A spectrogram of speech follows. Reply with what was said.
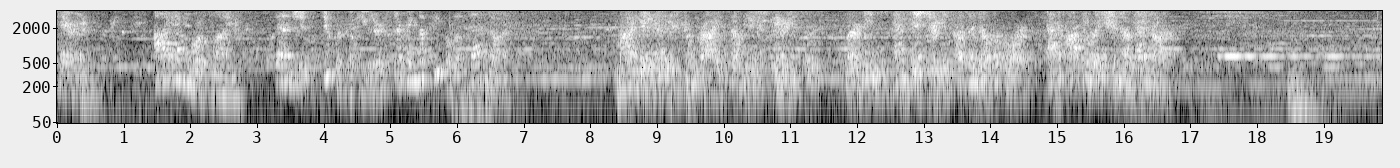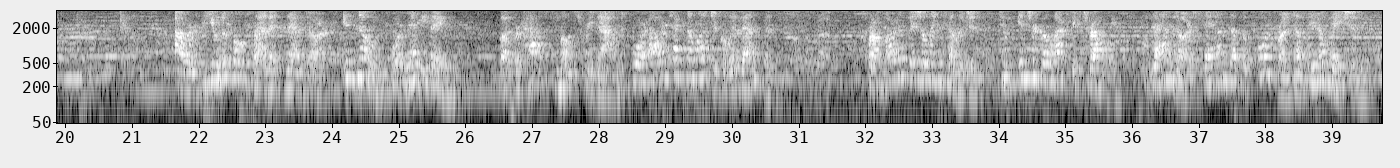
Terrans. I am Worldmind, sentient supercomputer serving the people of Xandar. My data is comprised of the experiences, learnings, and histories of the Nova Corps and population of Xandar. Our beautiful planet Xandar is known for many things, but perhaps most renowned for our technological advancements. From artificial intelligence to intergalactic travel, Xandar stands at the forefront of innovation.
